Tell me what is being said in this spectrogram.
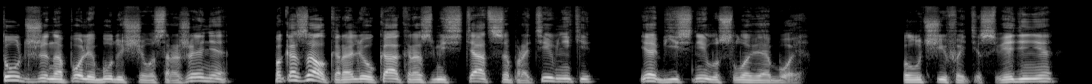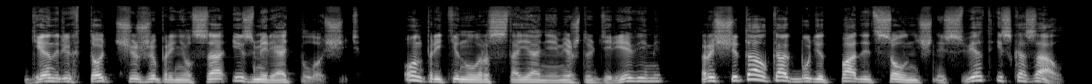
тут же на поле будущего сражения показал королю, как разместятся противники, и объяснил условия боя. Получив эти сведения, Генрих тотчас же принялся измерять площадь. Он прикинул расстояние между деревьями, рассчитал, как будет падать солнечный свет, и сказал,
